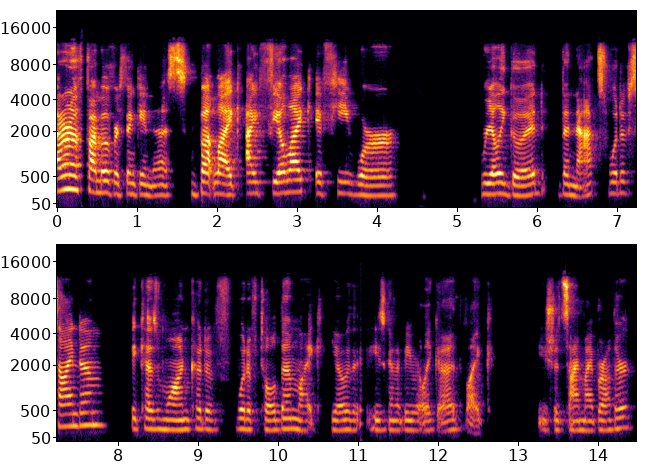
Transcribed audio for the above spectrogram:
I don't know if I'm overthinking this, but like I feel like if he were really good, the Nats would have signed him because Juan could have would have told them like, yo, that he's gonna be really good. Like you should sign my brother.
